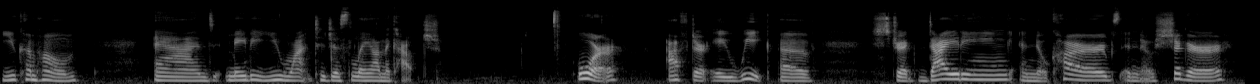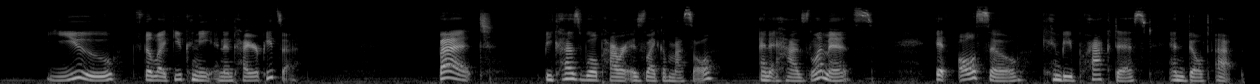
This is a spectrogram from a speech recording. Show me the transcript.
you come home and maybe you want to just lay on the couch. Or after a week of strict dieting and no carbs and no sugar, you feel like you can eat an entire pizza. But because willpower is like a muscle and it has limits, it also can be practiced and built up.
